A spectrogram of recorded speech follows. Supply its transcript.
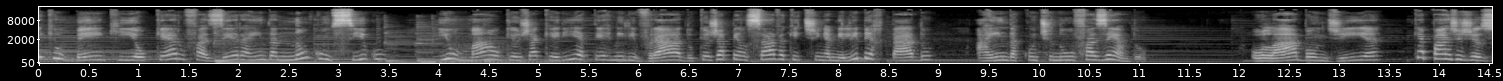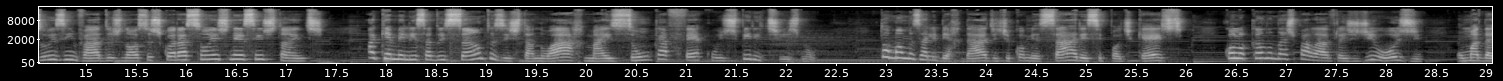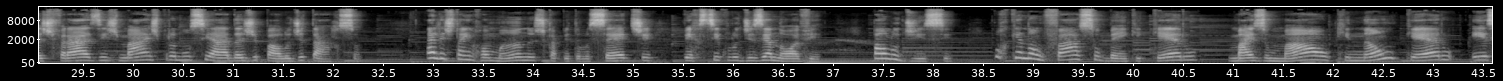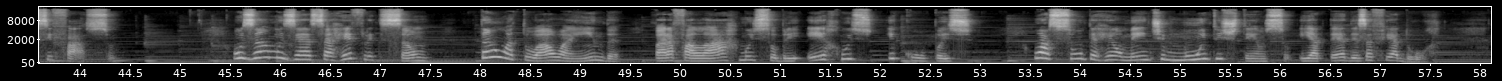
que que o bem que eu quero fazer ainda não consigo e o mal que eu já queria ter me livrado, que eu já pensava que tinha me libertado, ainda continuo fazendo? Olá, bom dia. Que a paz de Jesus invada os nossos corações nesse instante. Aqui é Melissa dos Santos e está no ar mais um Café com o Espiritismo. Tomamos a liberdade de começar esse podcast colocando nas palavras de hoje uma das frases mais pronunciadas de Paulo de Tarso. Ela está em Romanos, capítulo 7, versículo 19. Paulo disse: Por que não faço o bem que quero, mas o mal que não quero, esse faço? Usamos essa reflexão tão atual ainda para falarmos sobre erros e culpas. O assunto é realmente muito extenso e até desafiador.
